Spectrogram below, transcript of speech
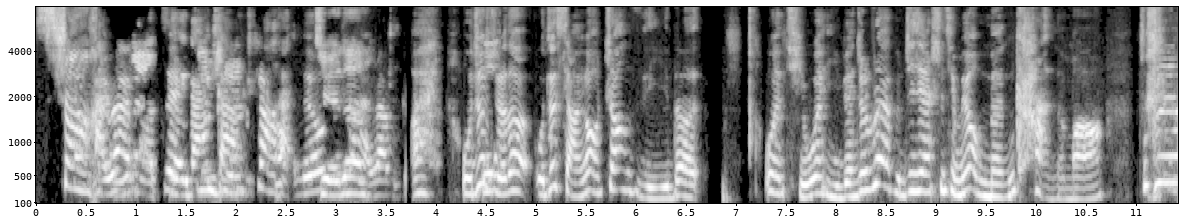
上海海 rap 最尴尬，上海没有觉得上海 rap。哎，我就觉得，我就想用章子怡的问题问一遍，就 rap 这件事情没有门槛的吗？就是对啊，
